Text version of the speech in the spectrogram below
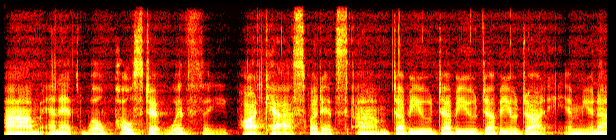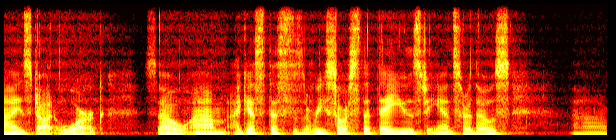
Um, and it we'll post it with the podcast, but it's um, www.immunize.org. So um, I guess this is a resource that they use to answer those uh,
